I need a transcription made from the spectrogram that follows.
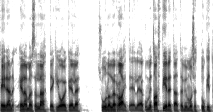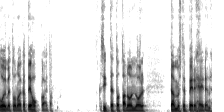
heidän elämänsä lähteekin oikealle suunnalle raiteille. Ja kun me taas tiedetään, että millaiset tukitoimet on aika tehokkaita sitten tota noin, noin tämmöisten perheiden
